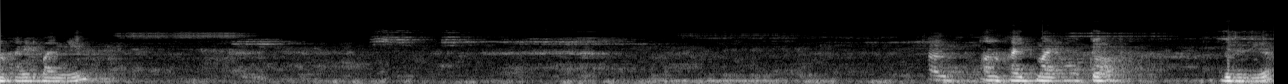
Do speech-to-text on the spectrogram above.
unhide by name I'll unhide my cloth which is here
